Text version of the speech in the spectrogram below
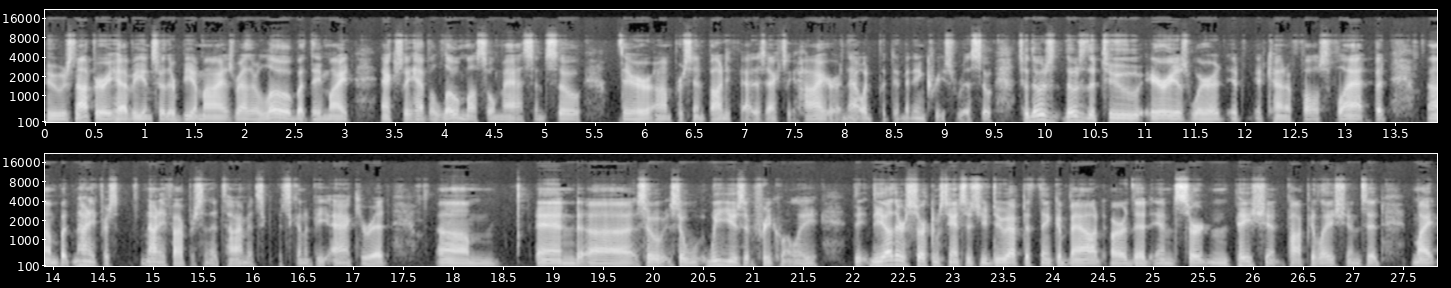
who is not very heavy, and so their BMI is rather low, but they might actually have a low muscle mass, and so their um, percent body fat is actually higher, and that would put them at increased risk. So, so those those are the two areas where it, it, it kind of falls flat. But um, but 90 95 percent of the time, it's it's going to be accurate. Um, and uh, so so we use it frequently. The, the other circumstances you do have to think about are that in certain patient populations, it might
